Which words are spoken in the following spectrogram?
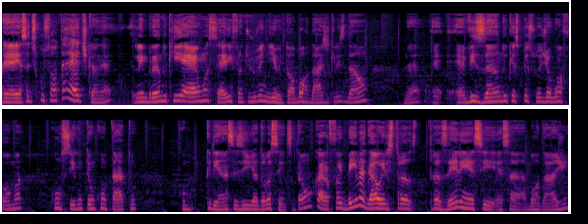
É, essa discussão até ética, né? Lembrando que é uma série infanto-juvenil, então a abordagem que eles dão né, é, é visando que as pessoas de alguma forma consigam ter um contato com crianças e adolescentes. Então, cara, foi bem legal eles tra- trazerem esse, essa abordagem,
